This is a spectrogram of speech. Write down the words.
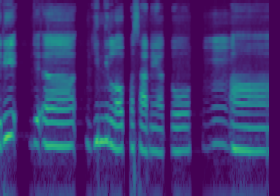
Jadi j- eh, gini loh pesannya tuh. Hmm. eh,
